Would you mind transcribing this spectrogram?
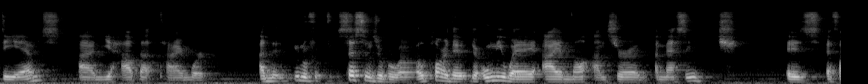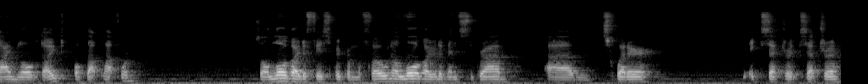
DMs, and you have that time where, and you know, systems over willpower, the, the only way I am not answering a message is if I'm logged out of that platform. So I'll log out of Facebook on my phone, I'll log out of Instagram, um, Twitter, etc., etc.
